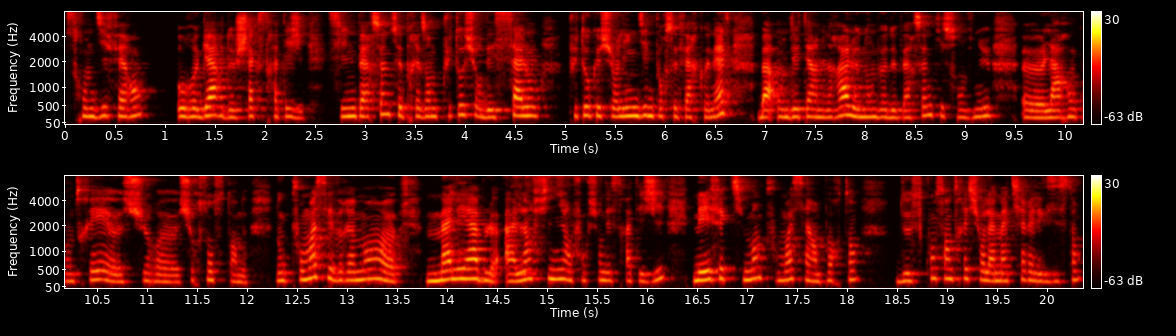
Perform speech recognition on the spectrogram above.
seront différents regard de chaque stratégie. Si une personne se présente plutôt sur des salons plutôt que sur LinkedIn pour se faire connaître, bah, on déterminera le nombre de personnes qui sont venues euh, la rencontrer euh, sur, euh, sur son stand. Donc pour moi, c'est vraiment malléable à l'infini en fonction des stratégies, mais effectivement, pour moi, c'est important de se concentrer sur la matière et l'existant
